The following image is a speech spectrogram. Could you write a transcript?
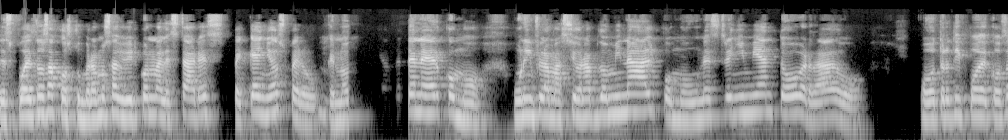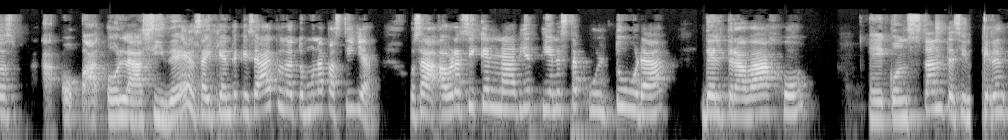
después nos acostumbramos a vivir con malestares pequeños, pero que no tener como una inflamación abdominal, como un estreñimiento, ¿verdad? O, o otro tipo de cosas, o, o, la acidez. Hay gente que dice, ay, pues me tomo una pastilla. O sea, ahora sí que nadie tiene esta cultura del trabajo eh, constante, si quieren,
